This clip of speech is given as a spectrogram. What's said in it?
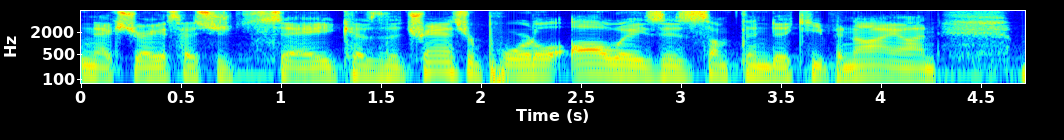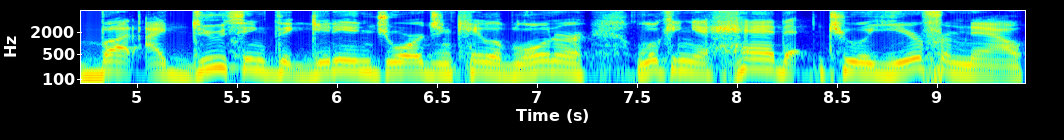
next year, I guess I should say, because the transfer portal always is something to keep an eye on. But I do think that Gideon George and Caleb Lohner looking ahead to a year from now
